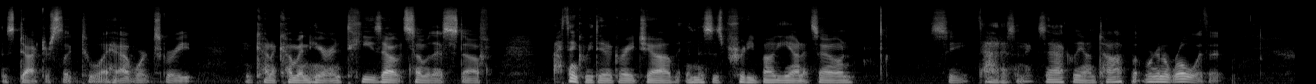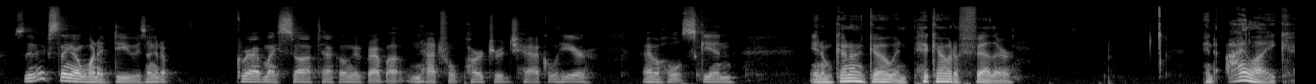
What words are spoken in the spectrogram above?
This Dr. Slick tool I have works great. And kind of come in here and tease out some of this stuff. I think we did a great job, and this is pretty buggy on its own. You'll see that isn't exactly on top, but we're going to roll with it. So the next thing I want to do is I'm going to grab my soft hackle. I'm going to grab a natural partridge hackle here. I have a whole skin. And I'm going to go and pick out a feather and I like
